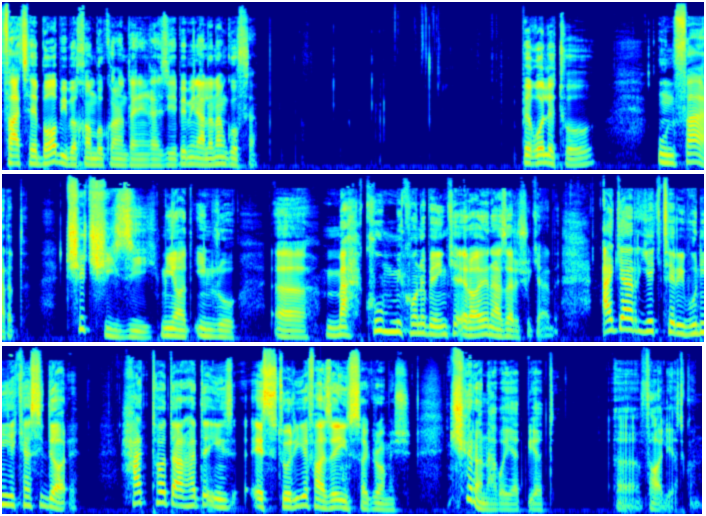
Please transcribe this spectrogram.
فتح بابی بخوام بکنم در این قضیه. ببین الانم گفتم. به قول تو اون فرد چه چیزی میاد این رو محکوم می‌کنه به اینکه ارائه نظرشو کرده. اگر یک تریبونی یک کسی داره حتی در حد استوری فضای اینستاگرامش چرا نباید بیاد فعالیت کنه؟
